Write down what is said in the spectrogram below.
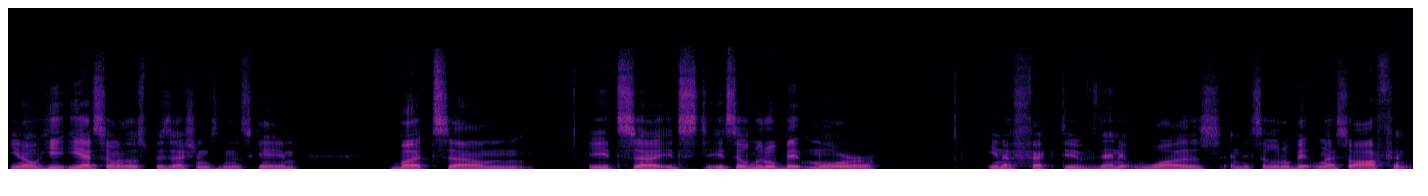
You know, he, he had some of those possessions in this game, but um, it's uh, it's it's a little bit more ineffective than it was, and it's a little bit less often.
